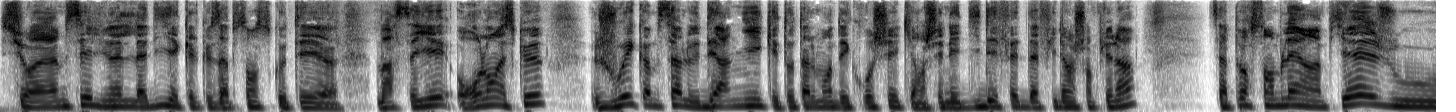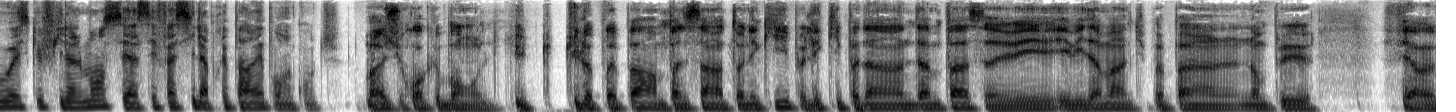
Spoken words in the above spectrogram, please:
sur RMC. Lionel l'a dit, il y a quelques absences côté marseillais. Roland, est-ce que jouer comme ça le dernier qui est totalement décroché, qui a enchaîné 10 défaites d'affilée en championnat, ça peut ressembler à un piège ou est-ce que finalement c'est assez facile à préparer pour un coach? Moi, je crois que bon, tu, tu le prépares en pensant à ton équipe, l'équipe d'en face, évidemment, tu peux pas non plus faire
